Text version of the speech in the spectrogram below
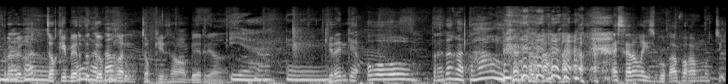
Pernah dengar? Coki Bear Oh, tuh gabungan tahu. Coki sama Beril. Iya Kirain kayak oh ternyata nggak tahu. eh sekarang lagi sibuk apa kamu, Cik?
